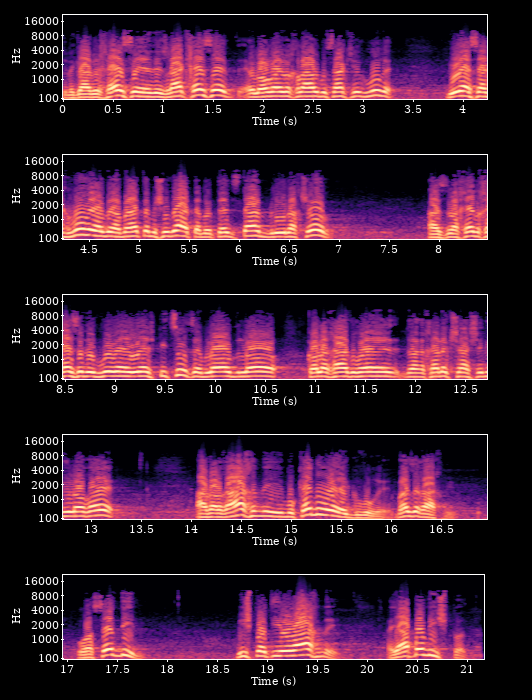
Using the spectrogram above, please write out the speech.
כי לגבי חסד, יש רק חסד, הוא לא רואה בכלל מושג של גבורה. מי עשה גבורה אומר, מה אתה משוגע, אתה נותן סתם בלי לחשוב. אז לכן חסד וגבורה יש פיצוץ, הם לא, לא, כל אחד רואה חלק שהשני לא רואה. אבל רחמים, הוא כן רואה גבורה. מה זה רחמים? הוא עושה דין. משפט יהיו רחמי. היה פה משפט.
